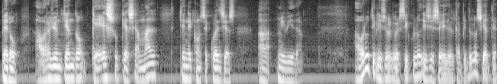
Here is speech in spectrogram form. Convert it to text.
pero ahora yo entiendo que eso que sea mal tiene consecuencias a mi vida. Ahora utilizo el versículo 16 del capítulo 7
